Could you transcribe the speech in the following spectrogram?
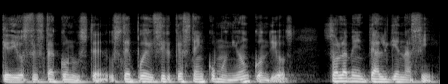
que Dios está con usted. Usted puede decir que está en comunión con Dios. Solamente alguien así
